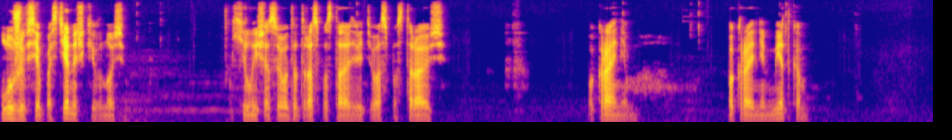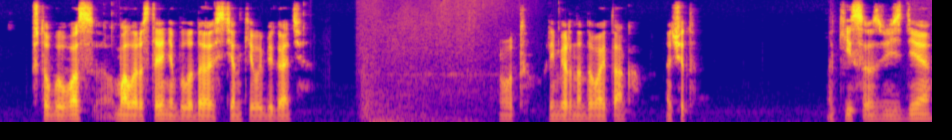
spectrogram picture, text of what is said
Лужи все по стеночке вносим. Хилы сейчас я в этот раз поставить, ведь вас постараюсь по крайним по крайним меткам чтобы у вас мало расстояния было до стенки выбегать. Вот примерно давай так. Значит киса звезде.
